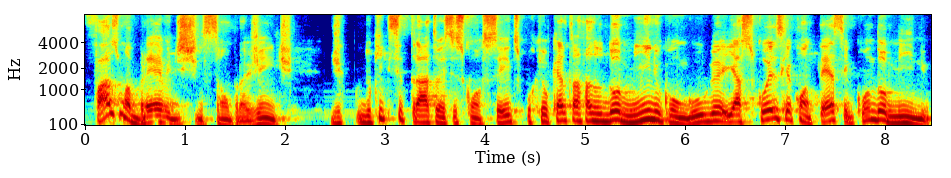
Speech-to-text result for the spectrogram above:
Faz uma breve distinção para a gente de, do que, que, se tratam esses conceitos, porque eu quero tratar do domínio com o Google e as coisas que acontecem com domínio.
